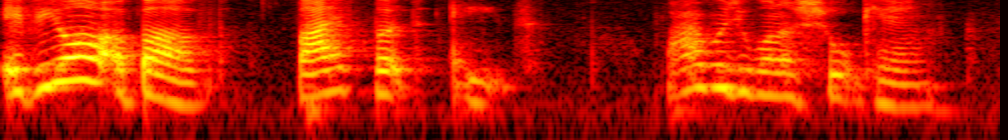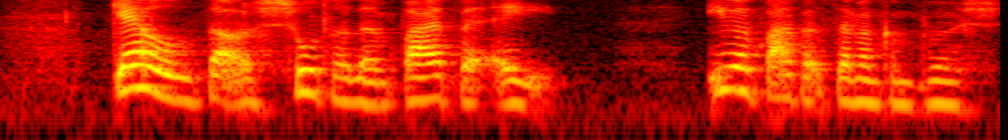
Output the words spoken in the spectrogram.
if you're above five foot eight, why would you want a short king? Girls that are shorter than five foot eight, even five foot seven can push.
